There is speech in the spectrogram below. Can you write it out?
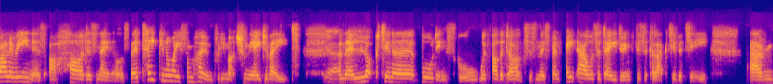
ballerinas are hard as nails. They're taken away from home pretty much from the age of eight. Yeah. And they're locked in a boarding school with other dancers and they spend eight hours a day doing physical activity. Um,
